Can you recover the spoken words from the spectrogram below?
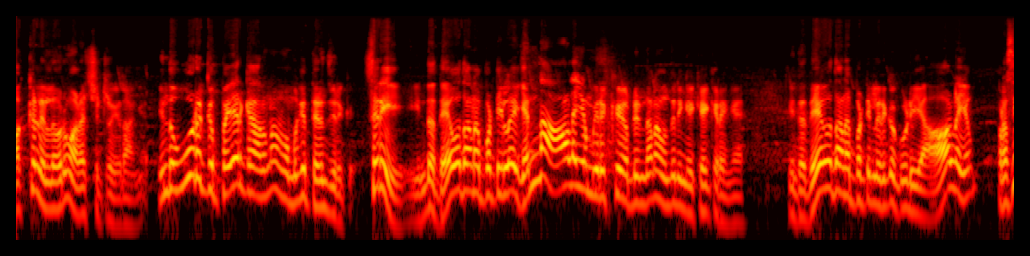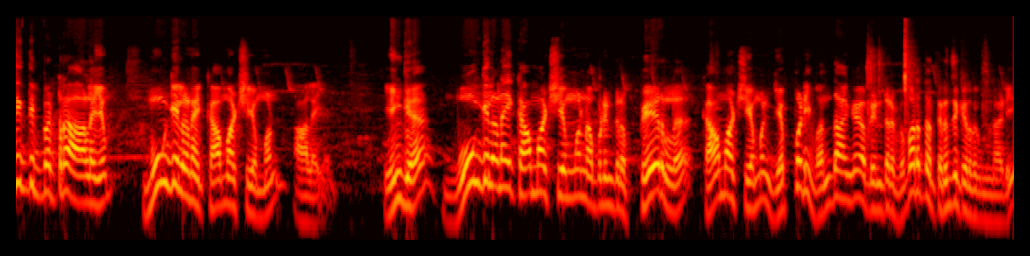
மக்கள் எல்லோரும் அழைச்சிட்டு இருக்கிறாங்க. இந்த ஊருக்கு பெயர் காரணம் நமக்கு தெரிஞ்சிருக்கு. சரி இந்த தேவதான பட்டியில் என்ன ஆலயம் இருக்கு அப்படின்னு தானே வந்து நீங்க கேட்குறீங்க இந்த தேவதான பட்டியில் இருக்கக்கூடிய ஆலயம் பிரசித்தி பெற்ற ஆலயம் மூங்கிலணை காமாட்சி அம்மன் ஆலயம். இங்க மூங்கிலணை காமாட்சி அம்மன் அப்படின்ற பேர்ல காமாட்சி அம்மன் எப்படி வந்தாங்க அப்படின்ற விவரத்தை தெரிஞ்சுக்கிறதுக்கு முன்னாடி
